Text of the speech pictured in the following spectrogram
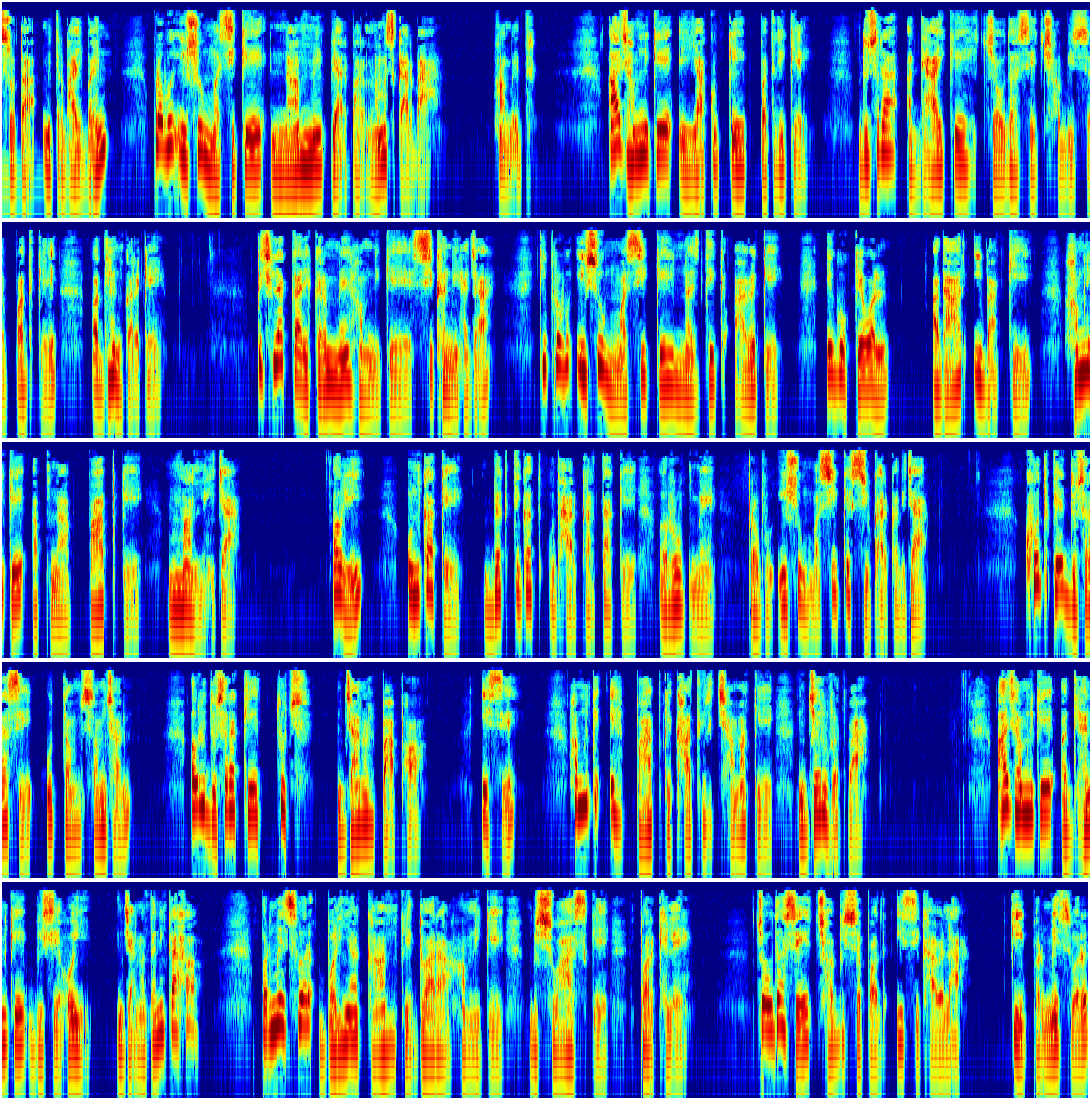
श्रोता, मित्र भाई बहन, प्रभु यीशु मसीह के नाम में प्यार भरल नमस्कार बा। हाँ मित्र, आज हमने के याकूब के पत्री के दूसरा अध्याय के चौदह से छब्बीस पद के अध्ययन करके पिछला कार्यक्रम में हमने के सीखनी हजा कि प्रभु यीशु मसीह के नज़दीक आवे के एगो केवल आधार ई बा कि हमने के अपना पाप के मान ली जा। और ई उनका के व्यक्तिगत उद्धारकर्ता के रूप में प्रभु यीशु मसीह के स्वीकार करी जा। खुद के दूसरा से उत्तम समझल और दूसरा के तुच्छ जानल पाप ह। इससे हमने के एह पाप के खातिर क्षमा के ज़रूरत बा। आज हमने के अध्ययन के विषय होई जानतनी कहा। परमेश्वर बढ़िया काम के द्वारा हमनी के विश्वास के परखले चौदह से छब्बीस पद ई सिखावेला कि परमेश्वर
